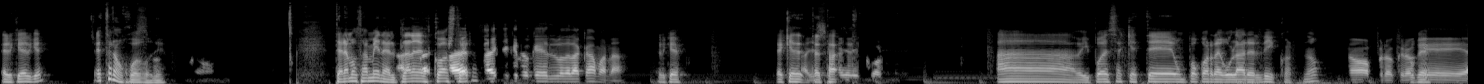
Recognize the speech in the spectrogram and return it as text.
¿El qué? ¿El qué? Esto era un juego, tío. Tenemos también el Planet Coaster. ¿Sabes qué creo que es lo de la cámara? ¿El qué? Es que te está... Ah, y puede ser que esté un poco regular el Discord, ¿no? No, pero creo que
